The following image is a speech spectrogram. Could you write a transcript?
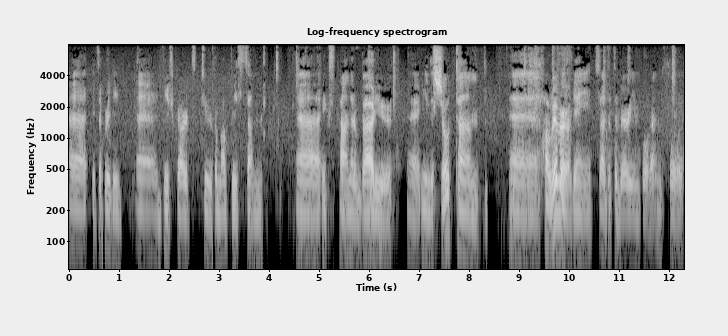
uh, it's a pretty uh, difficult to come up with some uh, external value uh, in the short term uh, however, again, so that's a very important. So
